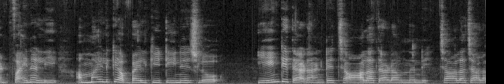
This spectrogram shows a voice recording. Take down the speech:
అండ్ ఫైనల్లీ అమ్మాయిలకి అబ్బాయిలకి టీనేజ్లో ఏంటి తేడా అంటే చాలా తేడా ఉందండి. చాలా చాలా.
